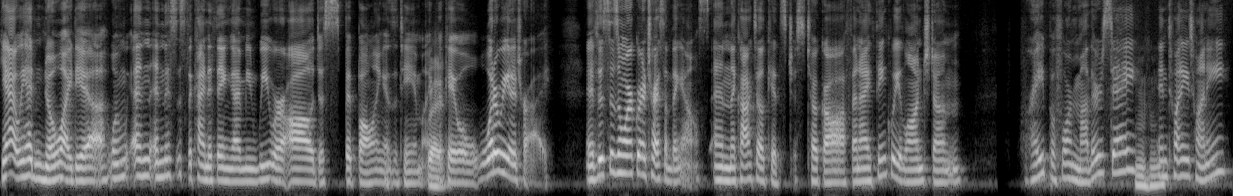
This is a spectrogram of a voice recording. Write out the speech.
Yeah we had no idea when and and this is the kind of thing i mean we were all just spitballing as a team like Right. okay well what are we going to try and if this doesn't work we're going to try something else and the cocktail kits just took off and i think we launched them right before mother's day Mm-hmm. in 2020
